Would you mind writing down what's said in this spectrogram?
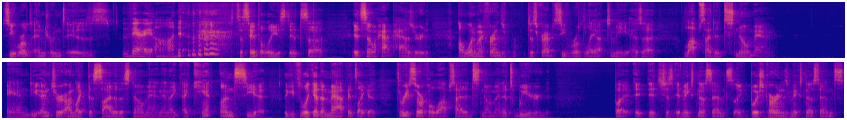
SeaWorld's entrance is very odd. to say the least. It's uh it's so haphazard. Uh, one of my friends described SeaWorld's layout to me as a lopsided snowman. And you enter on like the side of the snowman, and I, I can't unsee it. Like if you look at a map, it's like a three circle lopsided snowman. It's weird. But it, it's just it makes no sense. Like Busch Gardens makes no sense.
